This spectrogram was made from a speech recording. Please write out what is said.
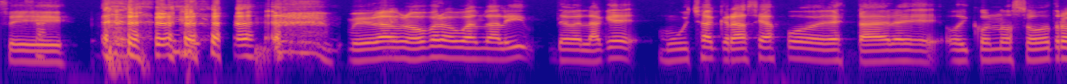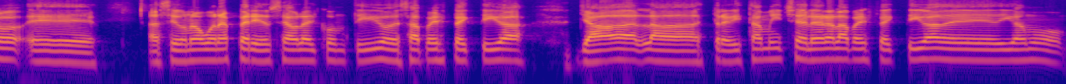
Sí. Mira, no, pero Wandalí, de verdad que muchas gracias por estar eh, hoy con nosotros. Eh, ha sido una buena experiencia hablar contigo, esa perspectiva. Ya la entrevista a Michelle era la perspectiva de, digamos,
